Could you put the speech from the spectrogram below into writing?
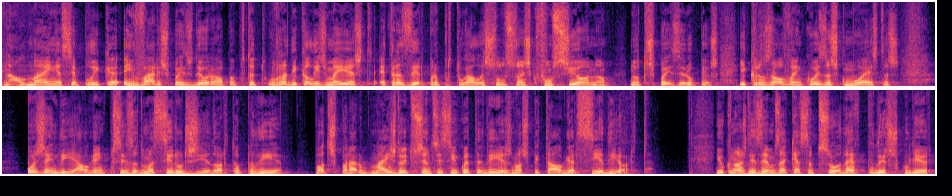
na Alemanha, se aplica em vários países da Europa. Portanto, o radicalismo é este: é trazer para Portugal as soluções que funcionam noutros países europeus e que resolvem coisas como estas. Hoje em dia, alguém que precisa de uma cirurgia de ortopedia pode esperar mais de 850 dias no Hospital Garcia de Horta. E o que nós dizemos é que essa pessoa deve poder escolher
